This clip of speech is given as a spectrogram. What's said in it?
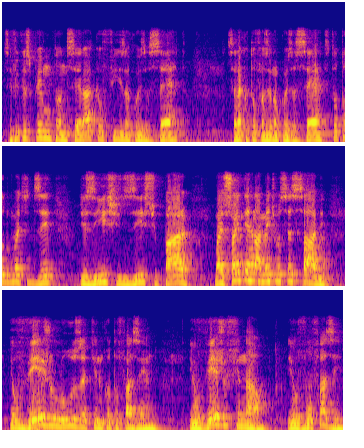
Você fica se perguntando: será que eu fiz a coisa certa? Será que eu estou fazendo a coisa certa? Então todo mundo vai te dizer: desiste, desiste, para. Mas só internamente você sabe: eu vejo luz aqui no que eu estou fazendo. Eu vejo o final. Eu vou fazer.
